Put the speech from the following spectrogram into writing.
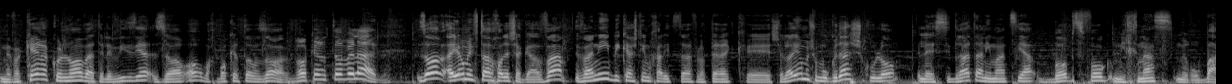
מבקר הקולנוע והטלוויזיה זוהר אורבך. בוקר טוב זוהר. בוקר טוב אלעד. זוהר, היום נפתר חודש הגאווה, ואני ביקשתי ממך להצטרף לפרק אה, של היום, שמוקדש כולו לסדרת האנימציה בובספוג מכנס מרובע.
